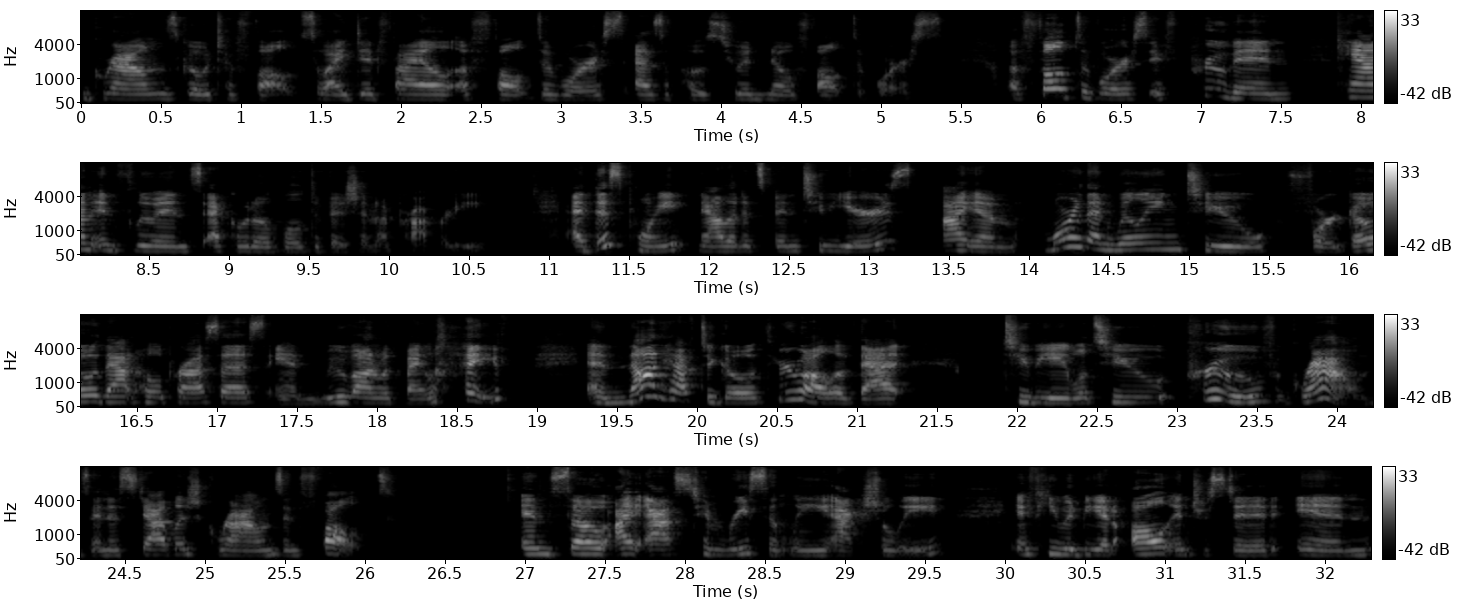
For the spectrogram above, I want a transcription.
grounds go to fault. So I did file a fault divorce as opposed to a no fault divorce. A fault divorce, if proven, can influence equitable division of property. At this point, now that it's been two years, I am more than willing to forego that whole process and move on with my life and not have to go through all of that to be able to prove grounds and establish grounds and fault. And so I asked him recently, actually, if he would be at all interested in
